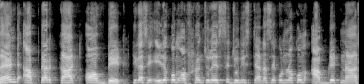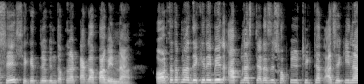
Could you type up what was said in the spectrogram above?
land after cut off date ঠিক আছে? এইরকম অপশান চলে এসছে, যদি স্ট্যাটাসে কোনো রকম আপডেট না আসে, সেক্ষেত্রেও কিন্তু আপনারা টাকা পাবেন না। অর্থাৎ আপনারা দেখে নেবেন আপনার স্ট্যাটাসে সব কিছু ঠিকঠাক আছে কি না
